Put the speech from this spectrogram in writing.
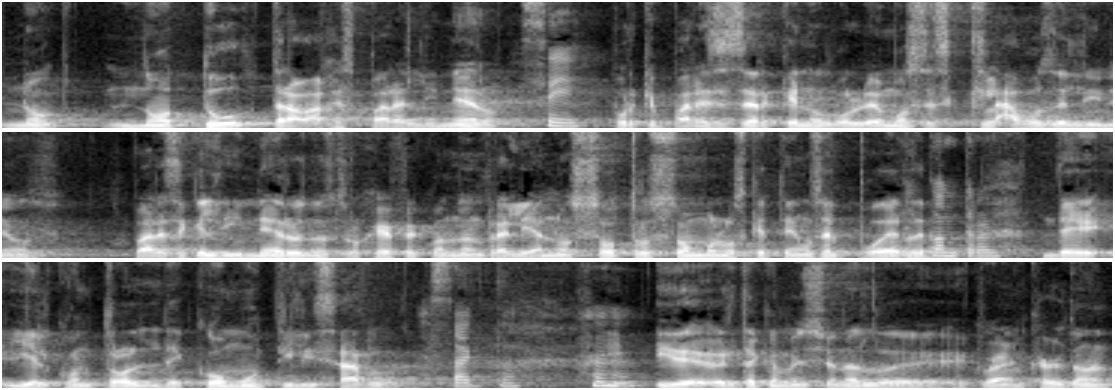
no, no tú trabajes para el dinero. Sí. Porque parece ser que nos volvemos esclavos del dinero. Parece que el dinero es nuestro jefe cuando en realidad nosotros somos los que tenemos el poder de, y el control de cómo utilizarlo. Exacto. y, ahorita que mencionas lo de Grant Cardone,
